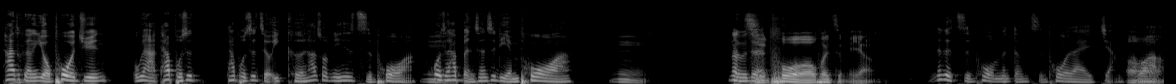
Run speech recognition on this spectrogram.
他可能有破军。我跟你讲，他不是他不是只有一颗，他说不定是子破啊，或者他本身是连破啊。嗯，那对不对子破会怎么样？那个子破，我们等子破来讲，好不哦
